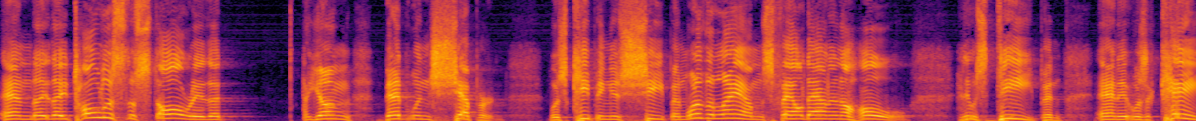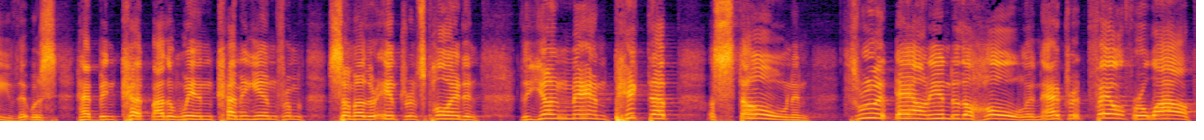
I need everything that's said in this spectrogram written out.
and they, they told us the story that a young Bedouin shepherd was keeping his sheep, and one of the lambs fell down in a hole and it was deep and, and it was a cave that was had been cut by the wind coming in from some other entrance point. And the young man picked up a stone and threw it down into the hole. And after it fell for a while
